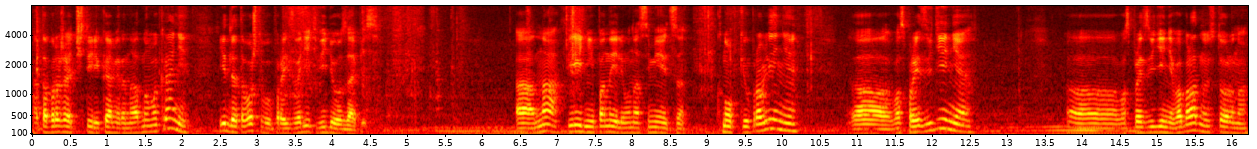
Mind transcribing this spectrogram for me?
отображать 4 камеры на одном экране и для того, чтобы производить видеозапись. А на передней панели у нас имеются кнопки управления, а, воспроизведения, а, воспроизведение в обратную сторону.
